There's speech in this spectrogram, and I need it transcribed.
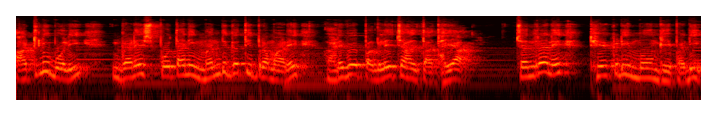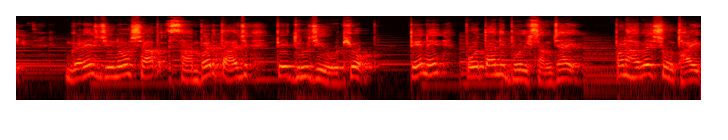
આટલું બોલી ગણેશ પોતાની મંદ ગતિ પ્રમાણે હળવે પગલે ચાલતા થયા. ચંદ્રને ઠેકડી મોંઘી પડી. ગણેશજીનો શાપ સાંભળતા જ તે ધ્રુજી ઉઠ્યો. તેને પોતાની ભૂલ સમજાઈ. પણ હવે શું થાય?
